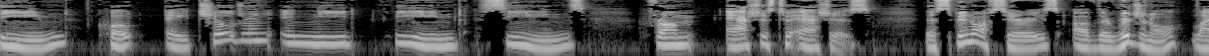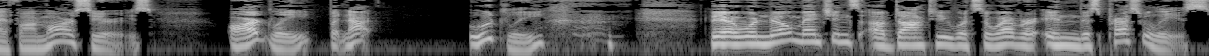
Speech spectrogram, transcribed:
themed, quote, a Children in Need themed scenes from Ashes to Ashes, the spin off series of the original Life on Mars series. Oddly, but not oodly, there were no mentions of Doctor Who whatsoever in this press release.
